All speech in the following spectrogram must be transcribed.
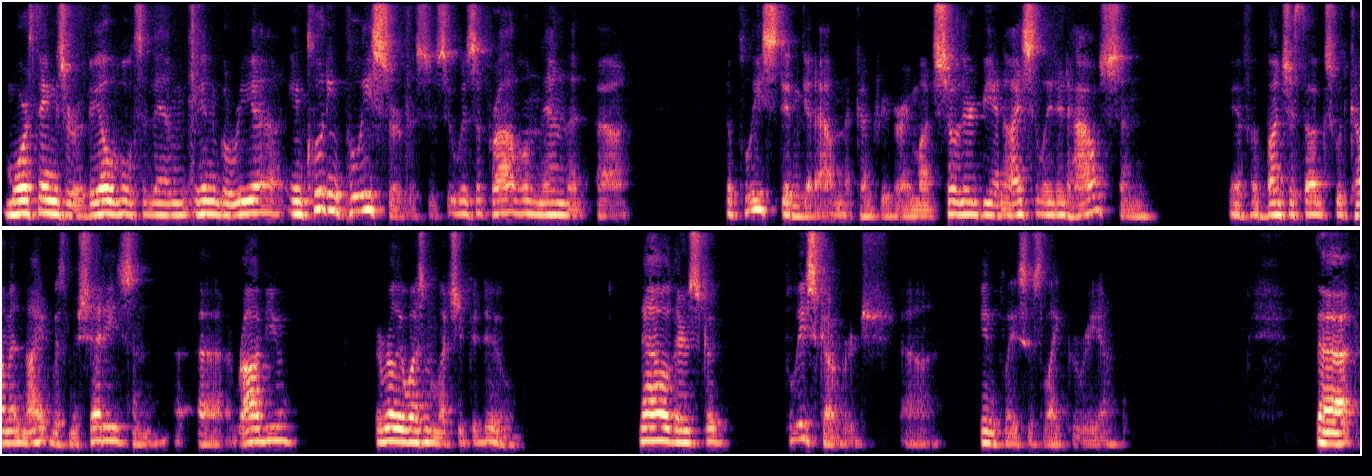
more things are available to them in Goria, including police services. It was a problem then that uh, the police didn't get out in the country very much, so there'd be an isolated house and if a bunch of thugs would come at night with machetes and uh, rob you, there really wasn't much you could do. Now there's good police coverage uh, in places like Goria. The,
